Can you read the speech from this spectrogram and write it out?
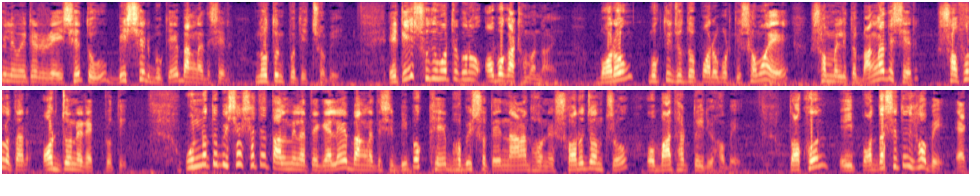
কিলোমিটারের এই সেতু বিশ্বের বুকে বাংলাদেশের নতুন প্রতিচ্ছবি। এটি শুধুমাত্র কোনো অবকাঠামো নয় বরং মুক্তিযুদ্ধ পরবর্তী সময়ে সম্মিলিত বাংলাদেশের সফলতার অর্জনের এক প্রতীক। উন্নত বিশ্বের সাথে তাল মেলাতে গেলে বাংলাদেশের বিপক্ষে ভবিষ্যতে নানা ধরনের ষড়যন্ত্র ও বাধার তৈরি হবে। তখন এই পদ্মা সেতুই হবে এক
